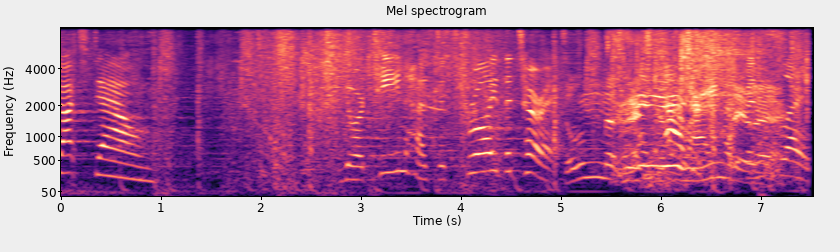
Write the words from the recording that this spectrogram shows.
Shut down. Your team has destroyed the turret. An ally has been slain.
